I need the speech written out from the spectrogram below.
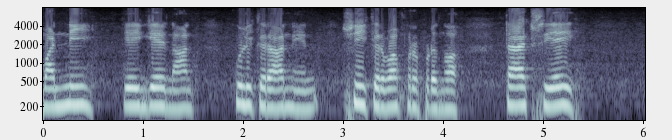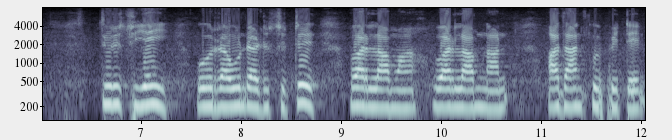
மன்னி எங்கே நான் குளிக்கிறான்? என் சீக்கிரமாக புறப்படுங்க. டாக்ஸியை திருச்சியை ஒரு ரவுண்டு அடிச்சுட்டு வரலாமா? வரலாம் நான். அதான் கூப்பிட்டேன்.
